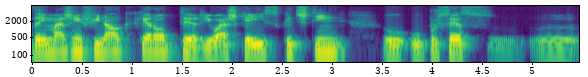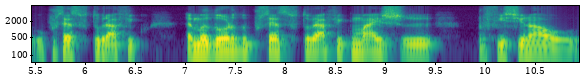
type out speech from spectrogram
da imagem final que quero obter, e eu acho que é isso que distingue o, o processo, uh, o processo fotográfico amador do processo fotográfico mais uh, profissional.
